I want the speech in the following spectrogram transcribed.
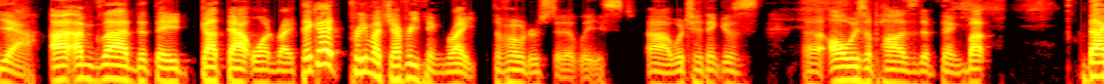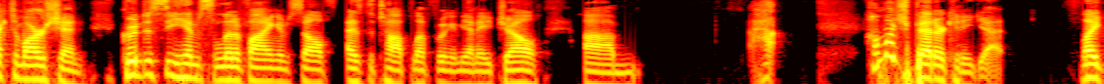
Yeah, I, am glad that they got that one right. They got pretty much everything right. The voters did at least, uh, which I think is uh, always a positive thing. But back to Marchand, Good to see him solidifying himself as the top left wing in the NHL. Um, how, how much better can he get? Like,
